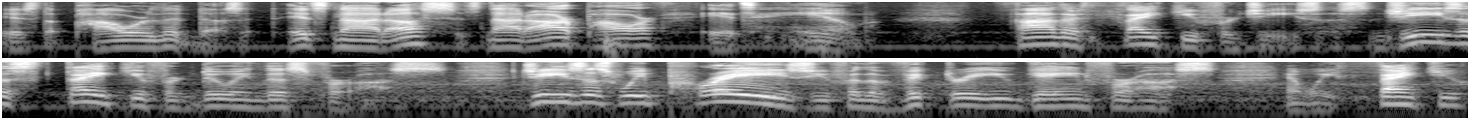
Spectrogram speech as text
is the power that does it. It's not us, it's not our power, it's Him. Father, thank you for Jesus. Jesus, thank you for doing this for us. Jesus, we praise you for the victory you gained for us. And we thank you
